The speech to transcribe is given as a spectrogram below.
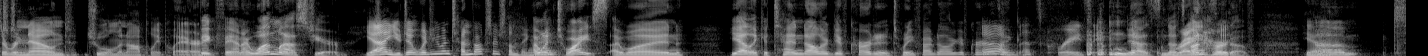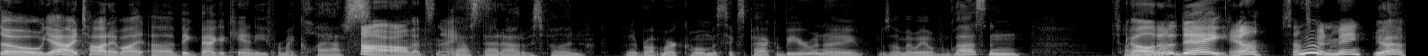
Casey's a renowned Jewel Monopoly player. big fan. I won last year. Yeah, you did. What did you win? Ten bucks or something? I won twice. I won, yeah, like a ten dollar gift card and a twenty five dollar gift card. I Oh, that's crazy. yeah, it's nuts. crazy. unheard of. yeah. Um, so yeah, I taught. I bought a big bag of candy for my class. oh, that's nice. Passed that out. It was fun. Then I brought Mark home a six pack of beer when I was on my way home from class and So called it a day. Yeah, sounds good to me. Yeah.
